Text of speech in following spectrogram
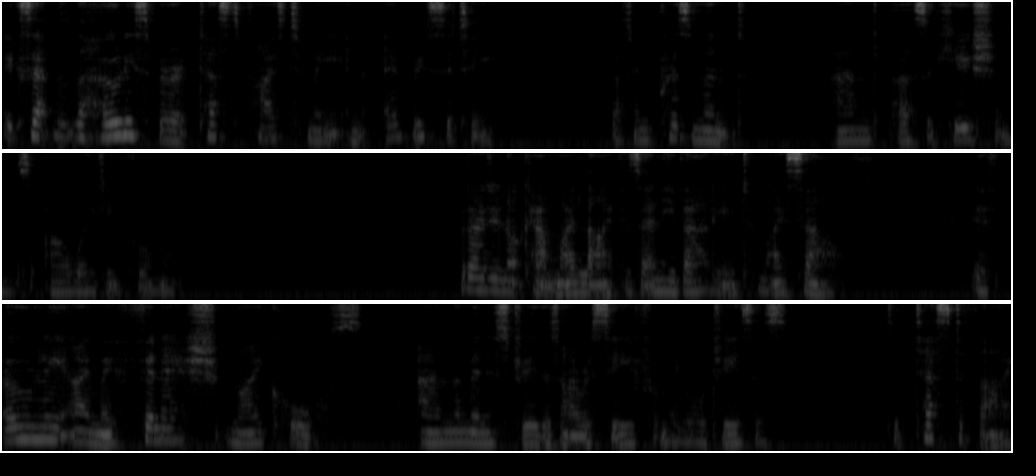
except that the Holy Spirit testifies to me in every city that imprisonment and persecutions are waiting for me but I do not count my life as any value to myself, if only I may finish my course and the ministry that I received from the Lord Jesus, to testify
